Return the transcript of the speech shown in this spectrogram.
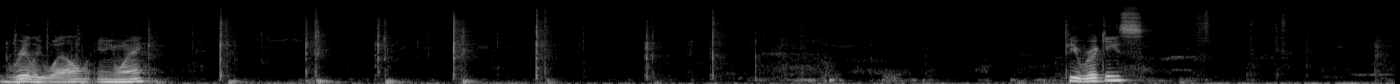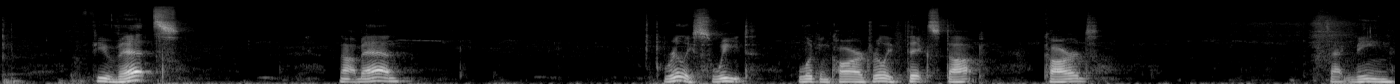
Really well, anyway. A few rookies, a few vets. Not bad. Really sweet looking cards, really thick stock cards. Zac Veen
